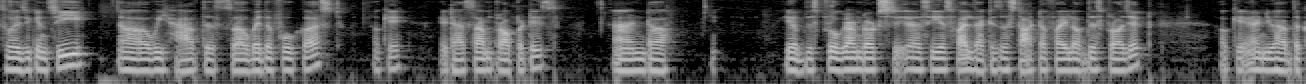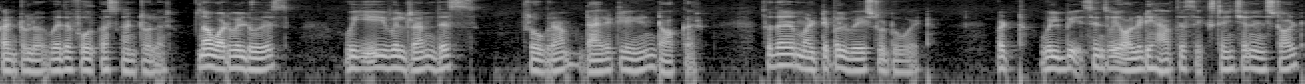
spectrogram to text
so as you can see uh, we have this uh, weather forecast okay? It has some properties and uh, you have this program.cs file that is the starter file of this project okay? And you have the controller weather forecast controller. Now what we'll do is we will run this program directly in docker. So there are multiple ways to do it. But will be since we already have this extension installed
